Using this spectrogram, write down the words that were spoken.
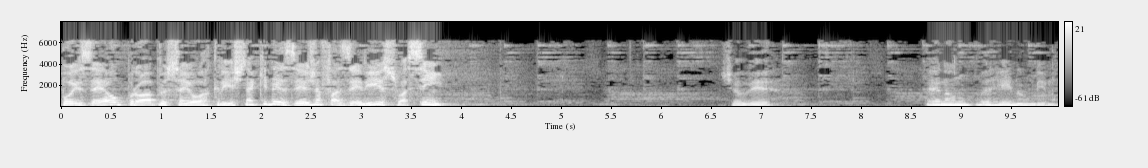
pois é o próprio Senhor Krishna que deseja fazer isso assim. Deixa eu ver. É, não, não errei não, Bima.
